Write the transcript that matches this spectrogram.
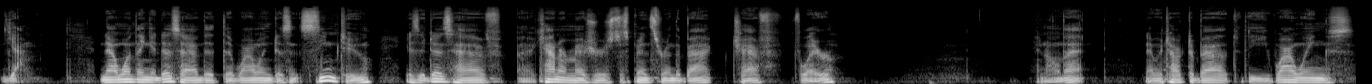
yeah. Now, one thing it does have that the Y Wing doesn't seem to is it does have uh, countermeasures dispenser in the back, chaff flare, and all that. Now, we talked about the Y Wing's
